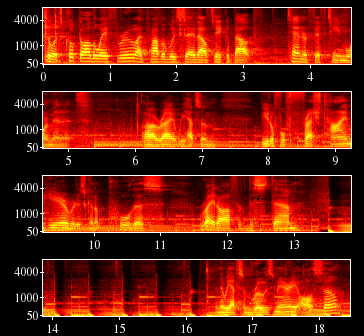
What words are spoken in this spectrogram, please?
till it's cooked all the way through. I'd probably say that'll take about 10 or 15 more minutes. All right, we have some beautiful fresh thyme here. We're just gonna pull this right off of the stem. And then we have some rosemary also.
